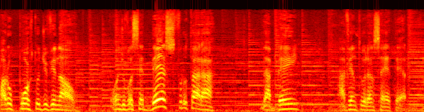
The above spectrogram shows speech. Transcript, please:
para o porto divinal, onde você desfrutará da bem-aventurança eterna.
